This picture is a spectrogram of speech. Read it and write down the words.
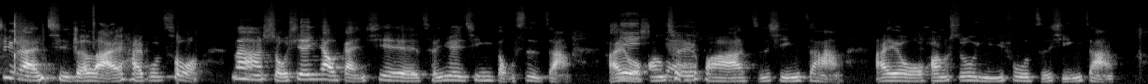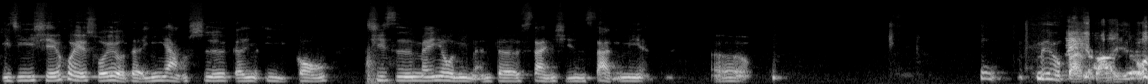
竟然起得来，还不错。那首先要感谢陈月清董事长，还有黄翠华执行长，还有黄淑仪副执行长，以及协会所有的营养师跟义工。其实没有你们的善心善念，呃。没有办法有，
